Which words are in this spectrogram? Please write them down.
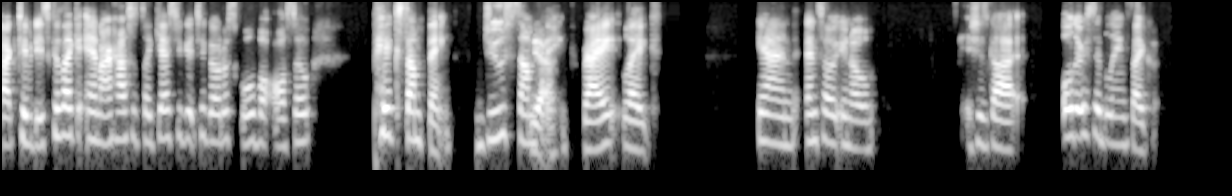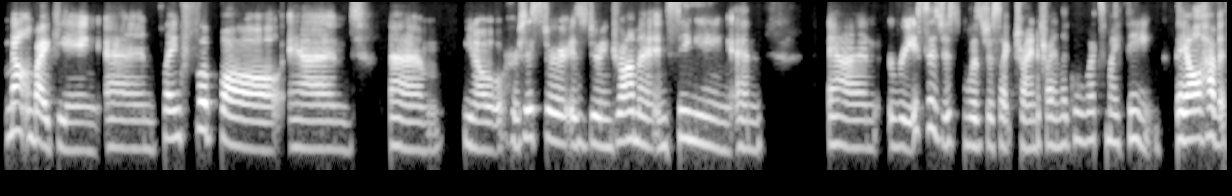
activities. Cause like in our house, it's like, yes, you get to go to school, but also pick something, do something, right? Like, and and so, you know, she's got older siblings like mountain biking and playing football and um you know her sister is doing drama and singing and and Reese is just was just like trying to find like well what's my thing they all have a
